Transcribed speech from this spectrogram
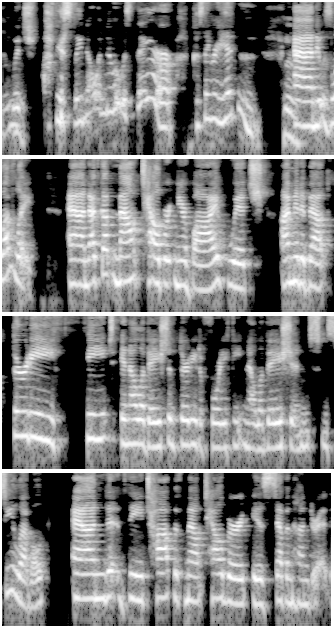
which obviously no one knew it was there because they were hidden. Hmm. And it was lovely. And I've got Mount Talbert nearby, which I'm at about 30 feet in elevation, 30 to 40 feet in elevation from sea level. And the top of Mount Talbert is 700.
